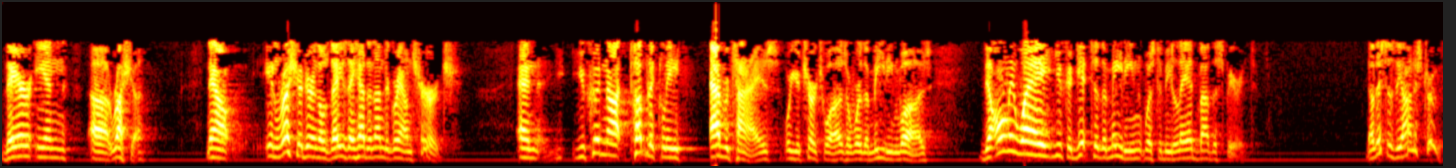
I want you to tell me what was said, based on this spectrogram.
there in uh, Russia. Now, in Russia during those days, they had an underground church. And you could not publicly advertise where your church was or where the meeting was. The only way you could get to the meeting was to be led by the Spirit. Now this is the honest truth.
